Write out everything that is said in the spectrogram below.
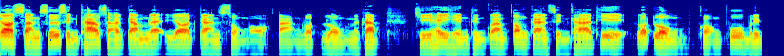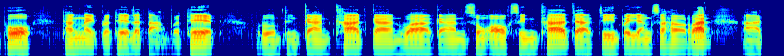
ยอดสั่งซื้อสินค้าอุตสาหกรรม และยอดการส่งออกต่างลดลงนะครับ ชี้ให้เห็นถึงความต้องการสินค้าที่ลดลงของผู้บริโภคทั้งในประเทศและต่างประเทศ รวมถึงการคาดการว่าการส่งออกสินค้าจากจีนไปยังสหรัฐ อาจ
